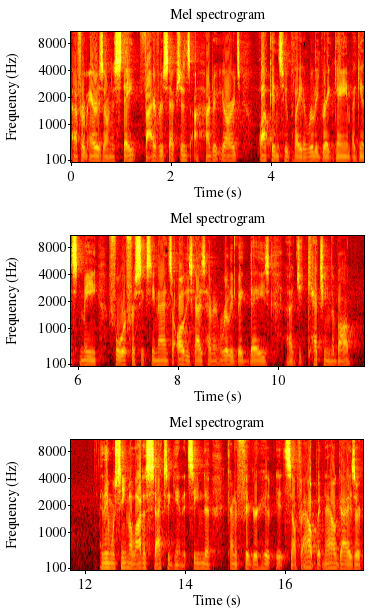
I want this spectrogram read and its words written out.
uh, from Arizona State. Five receptions, 100 yards, Watkins, who played a really great game against me, four for 69. So all these guys having really big days uh, catching the ball. And then we're seeing a lot of sacks again. It seemed to kind of figure itself out, but now guys are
